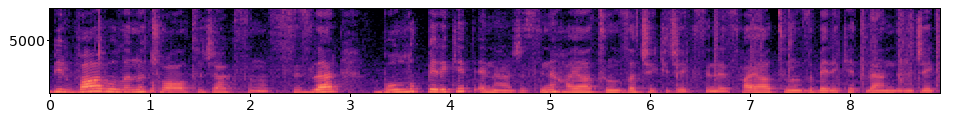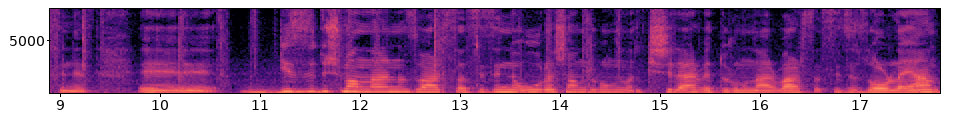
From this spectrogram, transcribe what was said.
bir var olanı çoğaltacaksınız. Sizler bolluk bereket enerjisini hayatınıza çekeceksiniz. Hayatınızı bereketlendireceksiniz. Ee, gizli düşmanlarınız varsa, sizinle uğraşan durum kişiler ve durumlar varsa, sizi zorlayan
